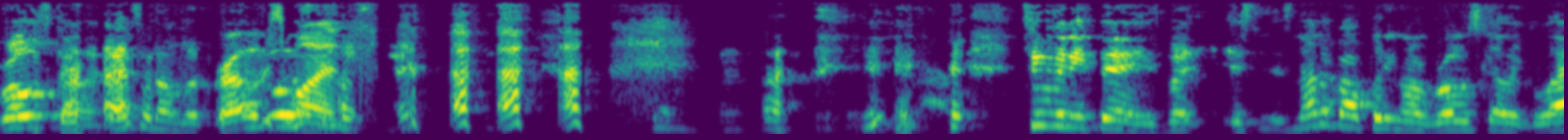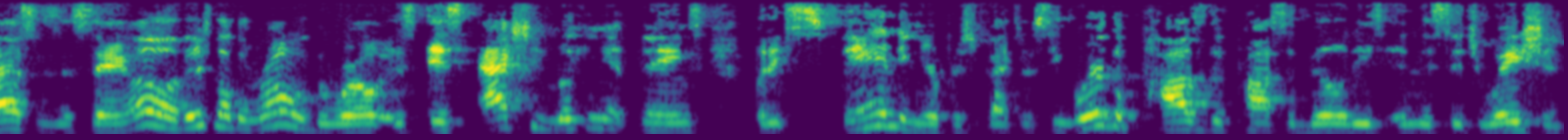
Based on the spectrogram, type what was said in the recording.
Rose colored. That's what I'm looking. for. Rose ones. Too many things, but it's, it's not about putting on rose-colored glasses and saying, "Oh, there's nothing wrong with the world." It's, it's actually looking at things, but expanding your perspective. See where are the positive possibilities in this situation.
